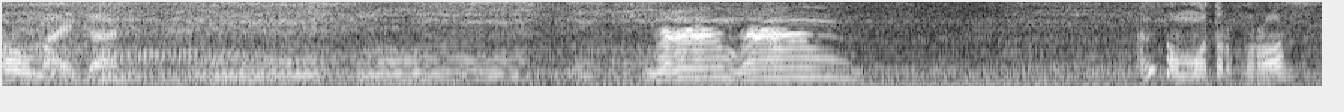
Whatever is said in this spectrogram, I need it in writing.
Oh my god. Ano to? Motor eh.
